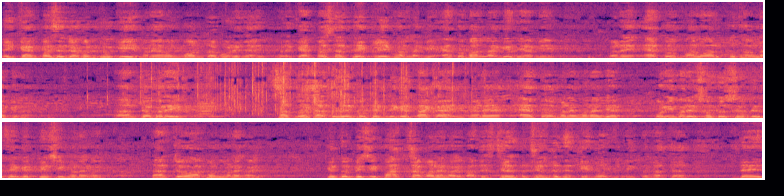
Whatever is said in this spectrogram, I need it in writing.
এই ক্যাম্পাসে যখন ঢুকি মানে আমার মনটা ভরে যায়। মানে ক্যাম্পাসটা দেখলেই ভালো লাগে। এত ভালো লাগে যে আমি মানে এত ভালো আর কোথাও লাগে না। আর যখন এই ছাত্র ছাত্রীদের মুখের দিকে তাকাই মানে এত মানে মনে হয় যে পরিবারের সদস্যদের থেকে বেশি মনে হয়। তার চেয়েও আপন মনে হয়। কিন্তু বেশি বাচ্চা মনে হয়, বাচ্চা ছেলে- ছেলেদেরকে অতিরিক্ত বাচ্চা। যে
